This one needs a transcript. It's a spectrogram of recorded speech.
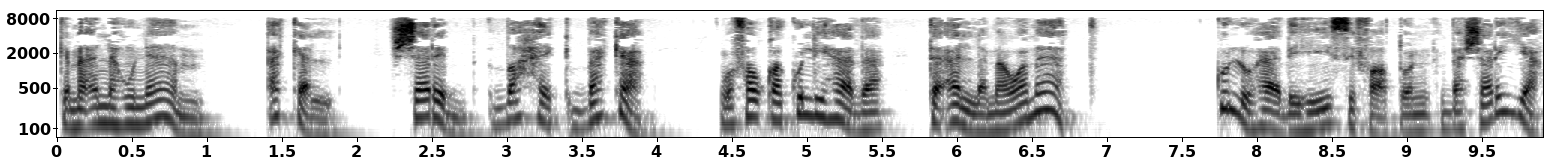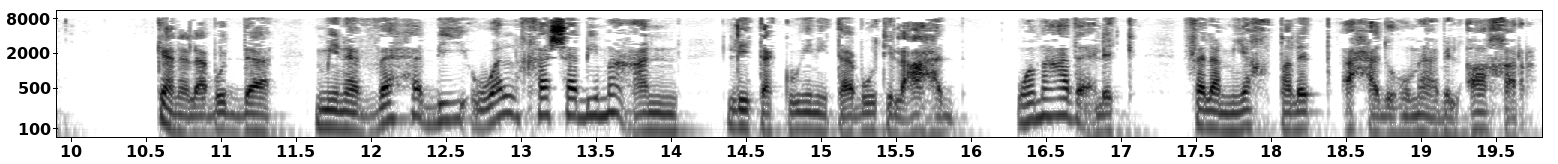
كما أنه نام أكل شرب ضحك بكى وفوق كل هذا تألم ومات. كل هذه صفات بشرية كان لابد من الذهب والخشب معا لتكوين تابوت العهد ومع ذلك فلم يختلط أحدهما بالآخر.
